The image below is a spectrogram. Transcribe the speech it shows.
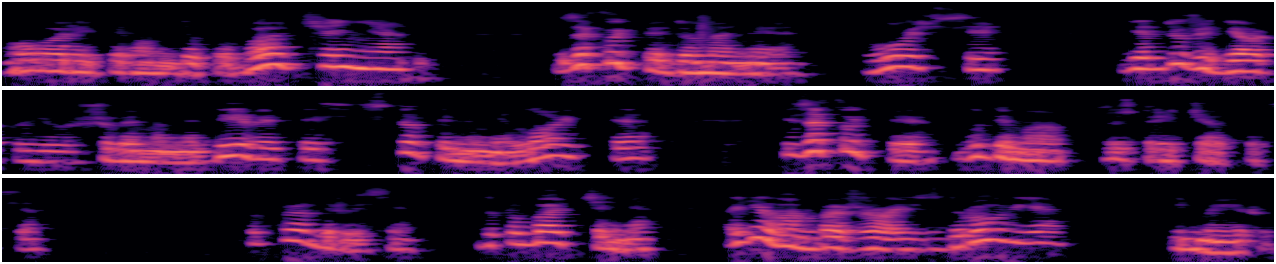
говорити вам до побачення. Заходьте до мене в гості. Я дуже дякую, що ви мене дивитесь. Ставте мені лайки. І заходьте, будемо зустрічатися. Пока, друзі. До побачення. А я вам бажаю здоров'я і миру.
